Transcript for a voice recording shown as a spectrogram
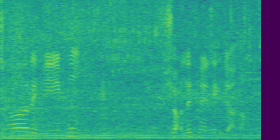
जा रही हूँ। शालिफ ने नहीं जाना।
